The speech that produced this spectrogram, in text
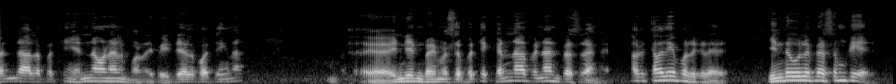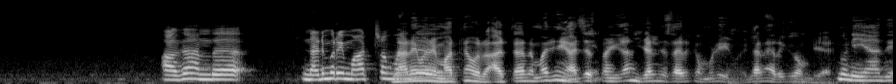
எந்த ஆளை பற்றியும் என்ன வேணாலும் பண்ணலாம். இப்போ இதில் பார்த்தீங்கன்னா இந்தியன் பிரைம் மினிஸ்டரை பற்றி கண்ணா பின்னான்னு பேசுகிறாங்க அவர் கவலையப்படுறது கிடையாது இந்த ஊரில் பேச முடியாது. ஆக அந்த நடைமுறை மாற்றம் நடைமுறை மாற்றம் ஒரு அது தகுந்த மாதிரி நீங்கள் அட்ஜஸ்ட் பண்ணிக்கலாம் ஜேர்னலிஸ்டாக இருக்க முடியும். இல்லைன்னா இருக்கவே முடியாது. முடியாது.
